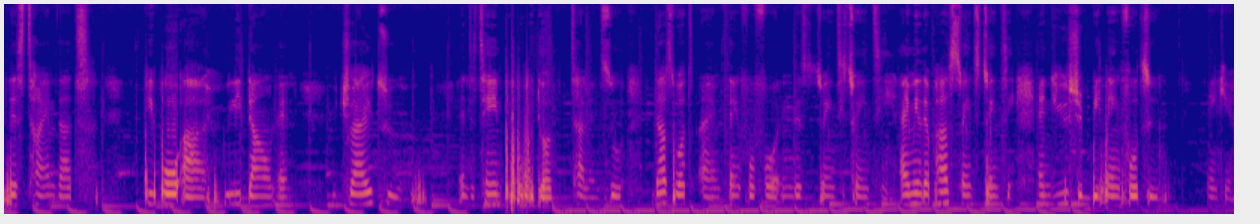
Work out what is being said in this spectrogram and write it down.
this time that people are really down, and you try to entertain people with your talent. So that's what I'm thankful for in this 2020. I mean, the past 2020, and you should be thankful too. Thank you.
